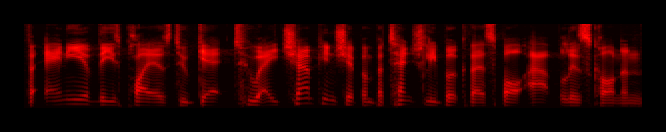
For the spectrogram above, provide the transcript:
for any of these players to get to a championship and potentially book their spot at BlizzCon. And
